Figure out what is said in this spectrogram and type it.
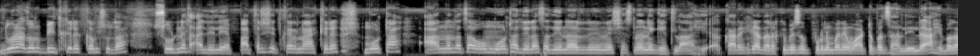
दोन हजार रुपये इतकी रक्कम सुद्धा सोडण्यात आलेली आहे. पात्र शेतकऱ्यांना अखेर मोठा आनंदाचा व मोठा दिलासा देणारा निर्णय शासनाने घेतला आहे. कारण की आता रकमेचं पूर्णपणे वाटपच झालेलं आहे बघा.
